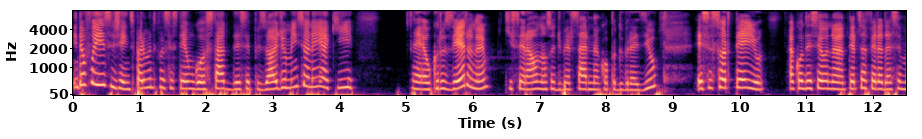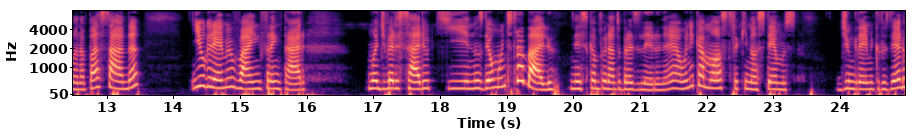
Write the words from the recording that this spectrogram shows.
Então foi isso, gente. Espero muito que vocês tenham gostado desse episódio. Eu mencionei aqui é o Cruzeiro, né? Que será o nosso adversário na Copa do Brasil. Esse sorteio aconteceu na terça-feira da semana passada e o Grêmio vai enfrentar um adversário que nos deu muito trabalho nesse Campeonato Brasileiro, né? A única amostra que nós temos de um Grêmio Cruzeiro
